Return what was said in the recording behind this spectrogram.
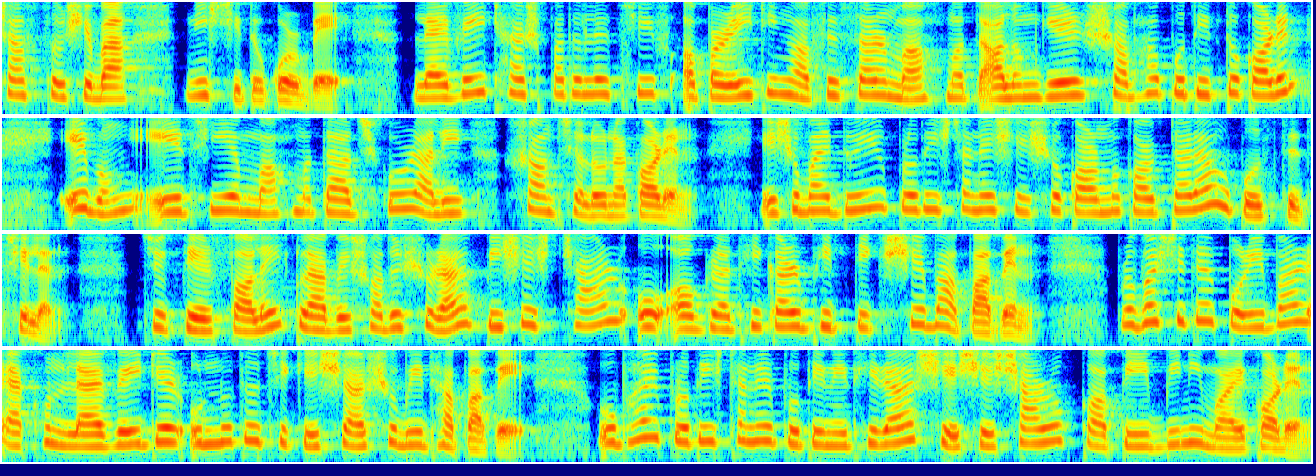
স্বাস্থ্যসেবা নিশ্চিত করবে। ল্যাভেইট হাসপাতালের chief operating officer Mohammad Alamgir সভাপতিত্ব করেন এবং এজিএম মোহাম্মদ আজগর আলী সঞ্চালনা করেন। এ সময় দুই প্রতিষ্ঠানের শীর্ষ কর্মকর্তারা উপস্থিত ছিলেন। চুক্তির ফলে ক্লাবের সদস্যরা বিশেষ ছাড় ও অগ্রাধিকার ভিত্তিক সেবা পাবেন। প্রবাসীদের পরিবার এখন ল্যাভেইডের উন্নত চিকিৎসা সুবিধা পাবে। উভয় প্রতিষ্ঠানের প্রতিনিধিরা শেষে স্মারক কপি বিনিময় করেন।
